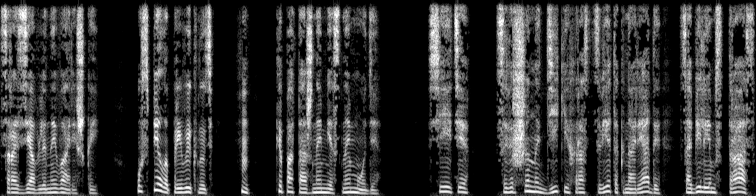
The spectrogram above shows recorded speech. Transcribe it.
с разъявленной варежкой. Успела привыкнуть хм, к эпатажной местной моде. Все эти совершенно диких расцветок наряды с обилием страз,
